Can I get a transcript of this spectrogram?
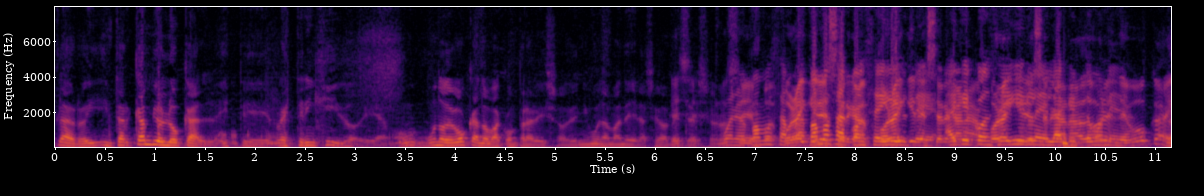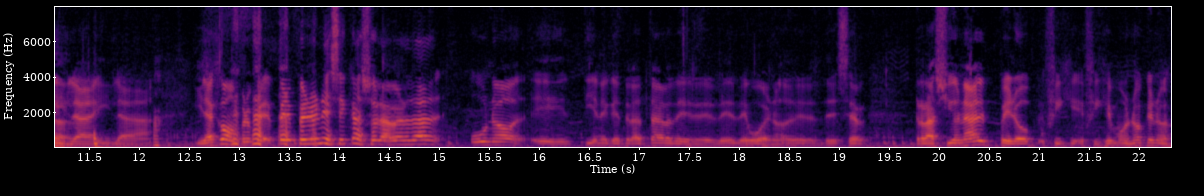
claro, intercambio local, este, restringido, digamos. Uno de Boca no va a comprar eso, de ninguna manera se va a meter. bueno, vamos a, vamos a conseguir, hay que conseguirle la criptomoneda. de Boca y la... Y la y la compre. pero, en ese caso, la verdad, uno eh, tiene que tratar de, bueno, de, ser racional, pero fijémonos que no es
